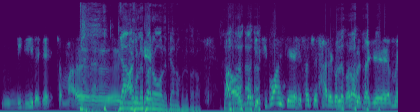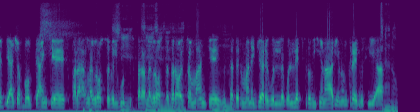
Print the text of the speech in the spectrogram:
di dire che insomma... Eh, piano anche... con le parole, piano con le parole. No, oddio, si può anche esagerare con le parole, sai che a me piace a volte anche spararla grossa per il sì, gusto di spararla sì, grossa, sì, però insomma anche mm. saper maneggiare quel, quell'estro visionario non credo sia eh no.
